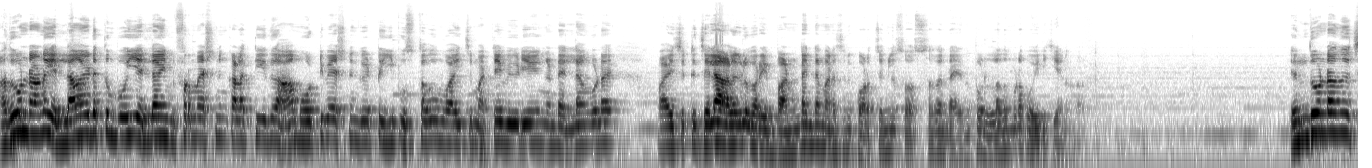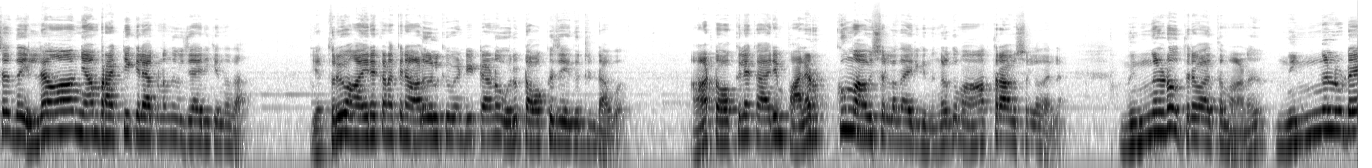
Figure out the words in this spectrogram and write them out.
അതുകൊണ്ടാണ് എല്ലായിടത്തും പോയി എല്ലാ ഇൻഫർമേഷനും കളക്ട് ചെയ്ത് ആ മോട്ടിവേഷനും കേട്ട് ഈ പുസ്തകവും വായിച്ച് മറ്റേ വീഡിയോയും കണ്ട് എല്ലാം കൂടെ വായിച്ചിട്ട് ചില ആളുകൾ പറയും പണ്ട് എന്റെ മനസ്സിന് കുറച്ചെങ്കിലും സ്വസ്ഥത ഉണ്ടായിരുന്നു. ഇപ്പോൾ ഉള്ളതും കൂടെ പോയിരിക്കുകയാണ്. എന്തുകൊണ്ടാണെന്ന് വെച്ചാൽ ഇതെല്ലാം ഞാൻ ഞാൻ പ്രാക്ടിക്കലാക്കണമെന്ന് വിചാരിക്കുന്നതാ. എത്രയോ ആയിരക്കണക്കിന് ആളുകൾക്ക് വേണ്ടിയിട്ടാണ് ഒരു ടോക്ക് ചെയ്തിട്ടുണ്ടാവുക. ആ ടോക്കിലെ കാര്യം പലർക്കും ആവശ്യമുള്ളതായിരിക്കും. നിങ്ങൾക്ക് മാത്രം ആവശ്യമുള്ളതല്ല. നിങ്ങളുടെ ഉത്തരവാദിത്തമാണ് നിങ്ങളുടെ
